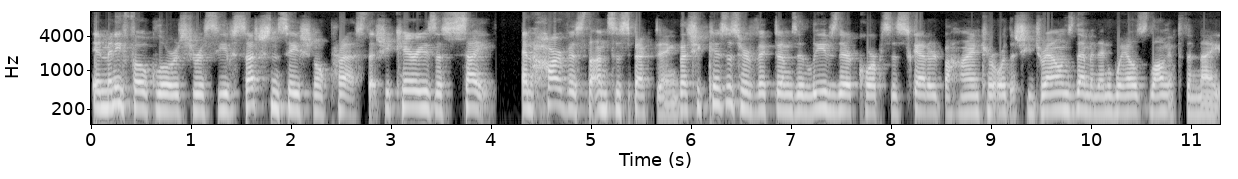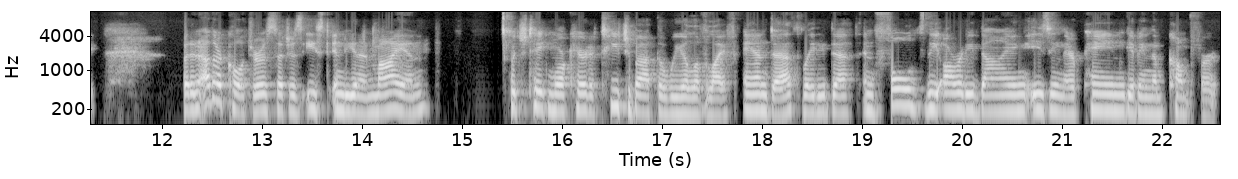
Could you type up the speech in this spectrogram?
In many folklores, she receives such sensational press that she carries a sight and harvests the unsuspecting, that she kisses her victims and leaves their corpses scattered behind her, or that she drowns them and then wails long into the night. But in other cultures, such as East Indian and Mayan, which take more care to teach about the wheel of life and death, Lady Death enfolds the already dying, easing their pain, giving them comfort.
